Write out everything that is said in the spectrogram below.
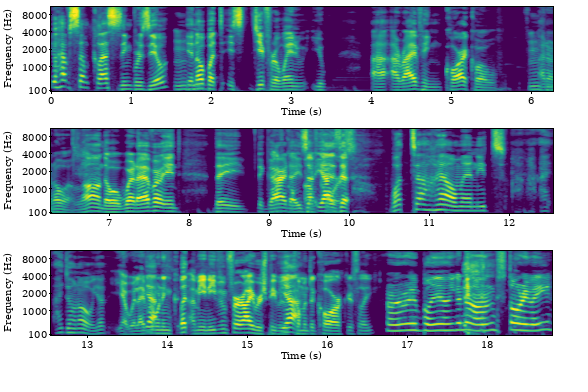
you have some classes in Brazil, you Mm-hmm. know, but it's different when you uh, arrive in Cork or I Mm-hmm. don't know London or wherever, and they the guard co- is of yeah, is course. what the hell, man? It's I, I don't know. Yeah, yeah, well, everyone in. but- I mean, even for Irish people Yeah. coming to Cork, it's like, all right, boy, you know, story, mate,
